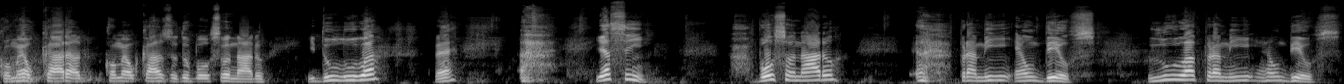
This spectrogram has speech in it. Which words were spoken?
como é o cara, como é o caso do Bolsonaro e do Lula, né? E assim, Bolsonaro para mim é um deus. Lula para mim é um deus.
